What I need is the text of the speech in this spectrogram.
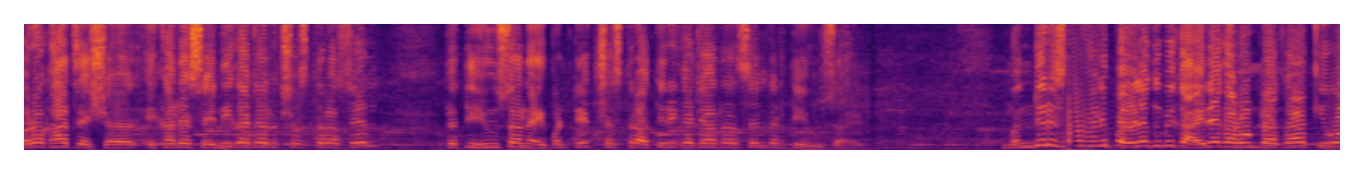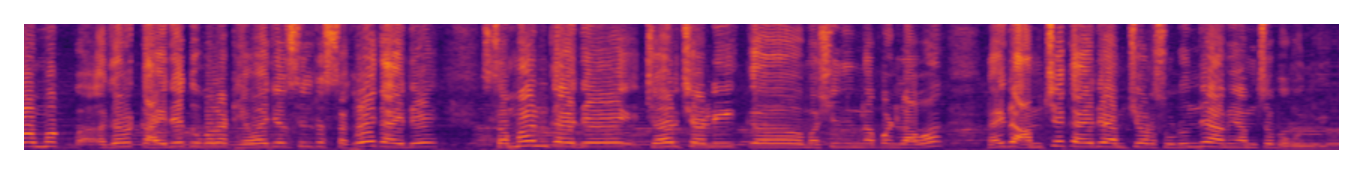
फरक हाच आहे श एखाद्या सैनिकाच्या शस्त्र असेल तर ती हिंसा नाही पण तेच शस्त्र अतिरेकाच्या हातात असेल तर ती हिंसा आहे. मंदिर सरकारने पहिलं तुम्ही कायदे काढून टाका किंवा मग जर कायदे तुम्हाला ठेवायचे असेल तर सगळे कायदे समान कायदे चर्च आणि मशिदींना पण लावा नाही तर आमचे कायदे आमच्यावर सोडून द्या आम्ही आमचं बघून घेऊ.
